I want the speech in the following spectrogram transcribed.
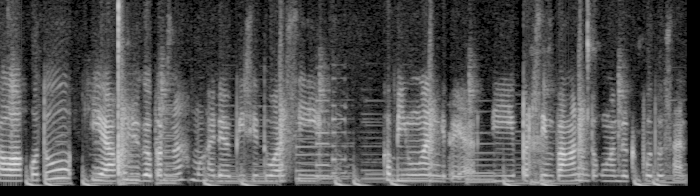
kalau aku tuh ya aku juga pernah menghadapi situasi kebingungan gitu ya di persimpangan untuk mengambil keputusan.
